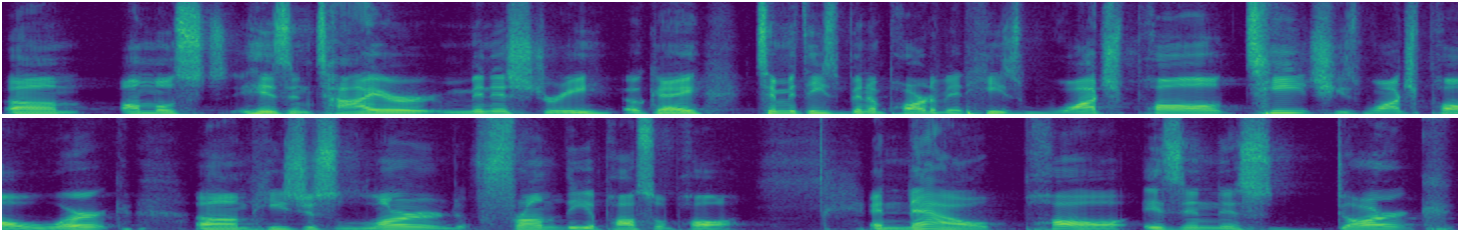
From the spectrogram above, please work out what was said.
um, almost his entire ministry. Okay, Timothy's been a part of it. He's watched Paul teach. He's watched Paul work. Um, he's just learned from the apostle Paul. And now Paul is in this dark,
